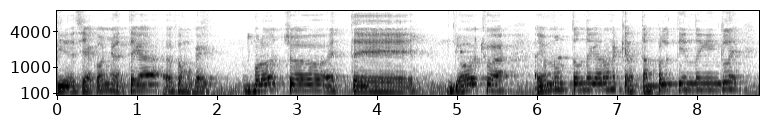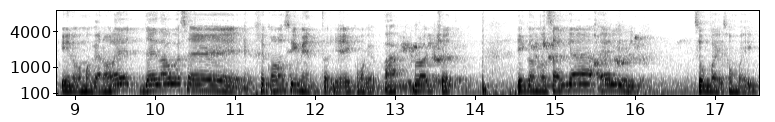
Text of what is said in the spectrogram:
Y decía, coño, este como que Bloodshot, este Joshua, hay un montón de carones que la están partiendo en inglés y como que no le, le he dado ese reconocimiento. Y ahí como que, ah, Bloodshot. Y cuando salga el... Zumba ahí, zumba ahí.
